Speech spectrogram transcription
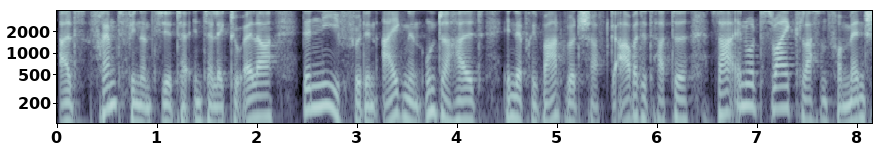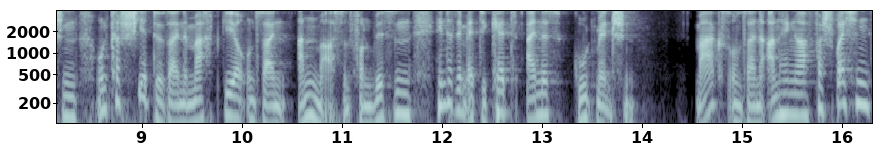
Als fremdfinanzierter Intellektueller, der nie für den eigenen Unterhalt in der Privatwirtschaft gearbeitet hatte, sah er nur zwei Klassen von Menschen und kaschierte seine Machtgier und sein Anmaßen von Wissen hinter dem Etikett eines Gutmenschen. Marx und seine Anhänger versprechen,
